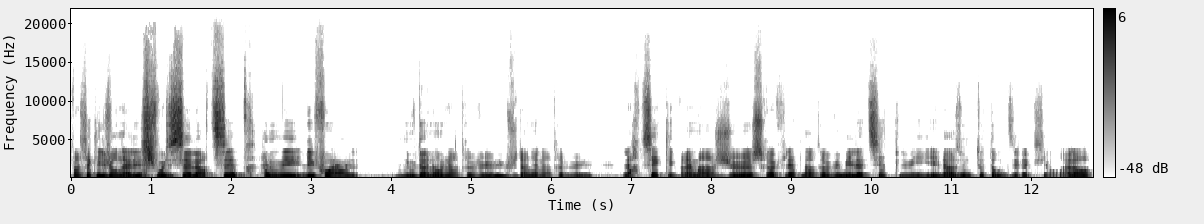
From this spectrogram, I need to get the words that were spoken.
pensais que les journalistes choisissaient leur titre, mais des fois, nous donnons une entrevue, je donne une entrevue, L'article est vraiment juste, reflète l'entrevue, mais le titre, lui, est dans une toute autre direction. Alors,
